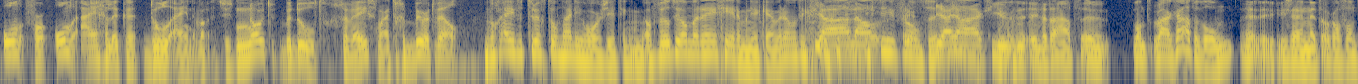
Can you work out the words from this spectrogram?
On, voor oneigenlijke doeleinden. Het is nooit bedoeld geweest, maar het gebeurt wel. Nog even terug toch naar die hoorzitting. Of wilt u al maar reageren, meneer Cameron? Want ik zie, ja, nou, ik zie u fronsen. Ja, ja, ik zie u inderdaad. Uh, want waar gaat het om? Je zei net ook al van,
